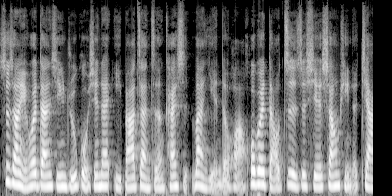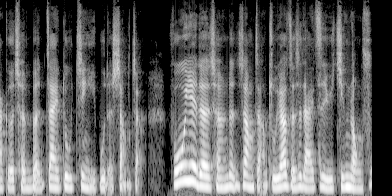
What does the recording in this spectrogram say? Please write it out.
市场也会担心，如果现在以巴战争开始蔓延的话，会不会导致这些商品的价格成本再度进一步的上涨？服务业的成本上涨，主要则是来自于金融服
